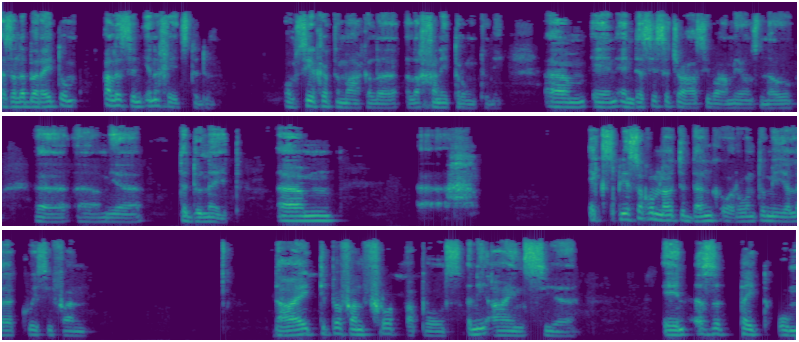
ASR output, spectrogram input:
is hulle bereid om alles en enigiets te doen om seker te maak hulle hulle gaan nie tronk toe nie. Ehm um, en en dis die situasie waarmee ons nou uh ehm um, ja te het. Ehm um, uh, ek besig om nou te dink rondom die hele kwessie van daai tipe van vrotappels in die ANC en is dit tyd om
